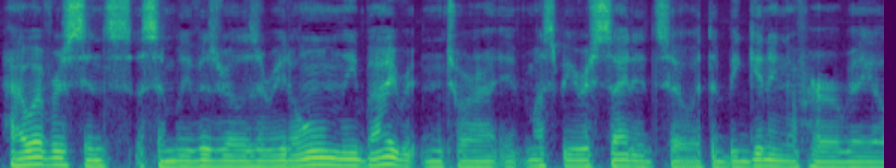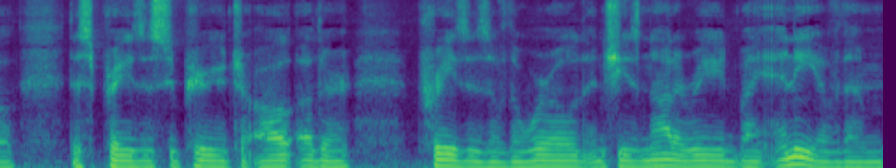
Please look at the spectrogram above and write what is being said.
However, since Assembly of Israel is arrayed only by written Torah, it must be recited so at the beginning of her arrayal. This praise is superior to all other praises of the world, and she is not arrayed by any of them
